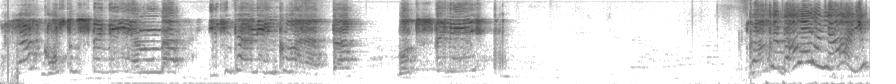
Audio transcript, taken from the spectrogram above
Bak Botus'ta bir yanımda. iki tane yükü var hatta. Botus'ta bir. Kanka daha ya ayıp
